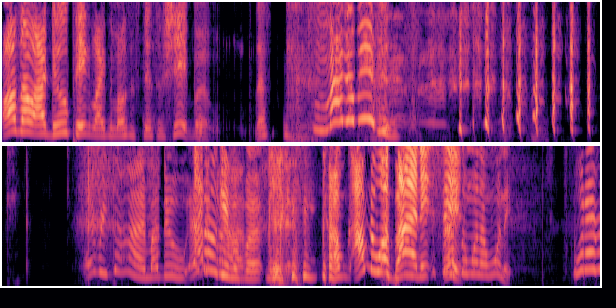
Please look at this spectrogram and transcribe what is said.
Although I do pick like the most expensive shit, but That's mind your business. every time I do. I don't give a fuck. I'm, I'm the one buying it. That's Shit. the one I wanted. Whatever.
